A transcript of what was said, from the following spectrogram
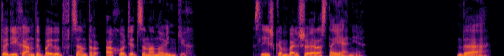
то диханты пойдут в центр охотиться на новеньких. Слишком большое расстояние. Да,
